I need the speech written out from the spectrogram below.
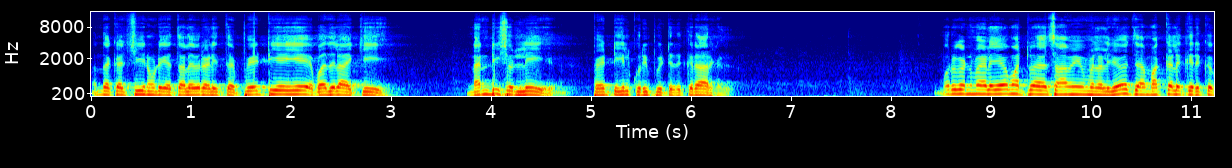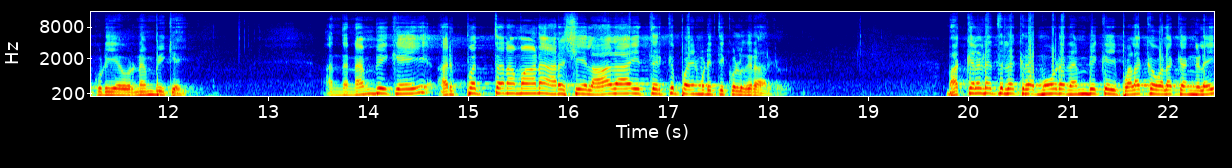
அந்த கட்சியினுடைய தலைவர் அளித்த பேட்டியையே பதிலாக்கி நன்றி சொல்லி பேட்டியில் குறிப்பிட்டிருக்கிறார்கள். முருகன் மேலேயோ மற்ற சாமி மேலேயோ மக்களுக்கு இருக்கக்கூடிய ஒரு நம்பிக்கை. அந்த நம்பிக்கை அற்பத்தனமான அரசியல் ஆதாயத்திற்கு பயன்படுத்தி கொள்கிறார்கள். மக்களிடத்தில் இருக்கிற மூட நம்பிக்கை பழக்க வழக்கங்களை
